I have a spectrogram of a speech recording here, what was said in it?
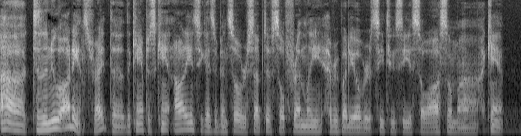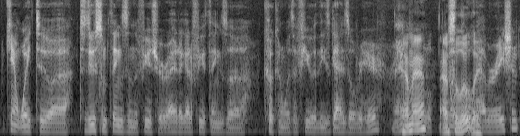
uh, to the new audience, right? The the Campus Canton audience, you guys have been so receptive, so friendly. Everybody over at C2C is so awesome. Uh, I can't can't wait to uh, to do some things in the future, right? I got a few things uh, cooking with a few of these guys over here. Right? Yeah, man. Little- Absolutely. little collaboration.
